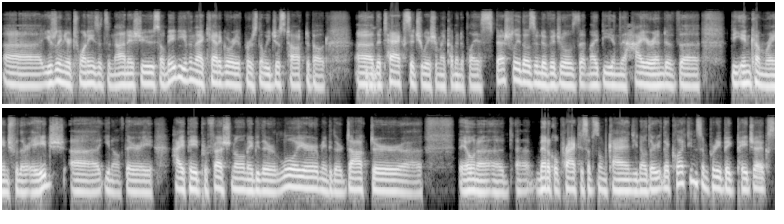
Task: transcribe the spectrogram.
Uh, usually in your 20s, it's a non issue. So maybe even that category of person that we just talked about, uh, mm-hmm. the tax situation might come into play, especially those individuals that might be in the higher end of the, the income range for their age. Uh, you know, if they're a high paid professional, maybe they're a lawyer, maybe they're a doctor, uh, they own a, a, a, medical practice of some kind. You know, they're they're collecting some pretty big paychecks.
